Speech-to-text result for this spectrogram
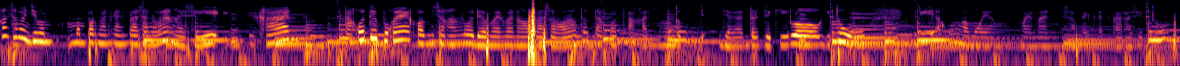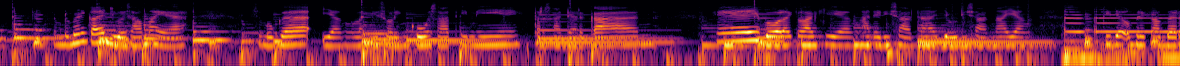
kan sama aja mem mempermainkan perasaan orang gak sih? Kan takut deh pokoknya kalau misalkan lo udah main-main sama perasaan orang tuh takut akan menutup jalan rezeki lo gitu. Jadi aku nggak mau yang main-main sampai ke arah situ. Mudah-mudahan kalian juga sama ya. Semoga yang lagi selingkuh saat ini tersadarkan. Hei, bawa laki-laki yang ada di sana, jauh di sana yang tidak memberi kabar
